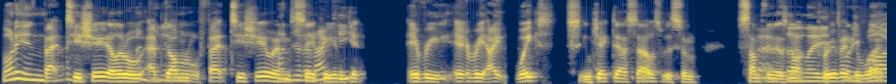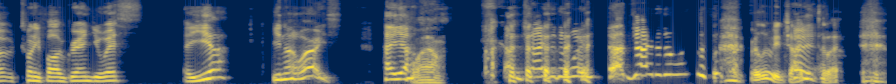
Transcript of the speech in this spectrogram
body and fat tissue, a little 100 abdominal fat tissue, and see if we can get every every eight weeks inject ourselves with some something It's that's not proven to work. 25, 25 grand US a year. You no worries. Hey, uh, Wow, I'm jaded away. I'm jaded away. we're a little bit jaded today. A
